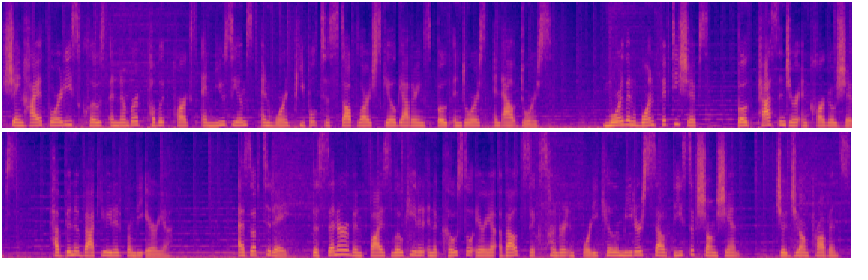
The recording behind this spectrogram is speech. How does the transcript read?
Shanghai authorities closed a number of public parks and museums and warned people to stop large-scale gatherings both indoors and outdoors. More than 150 ships, both passenger and cargo ships, have been evacuated from the area. As of today, the center of Amphan is located in a coastal area about 640 kilometers southeast of Xiangshan, Zhejiang province.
